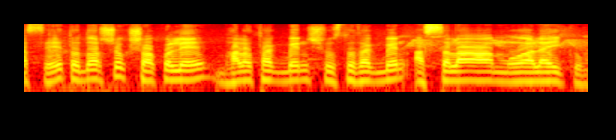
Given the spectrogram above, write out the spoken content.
আছে। তো দর্শক, সকলে ভালো থাকবেন, সুস্থ থাকবেন। আসসালামু আলাইকুম।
